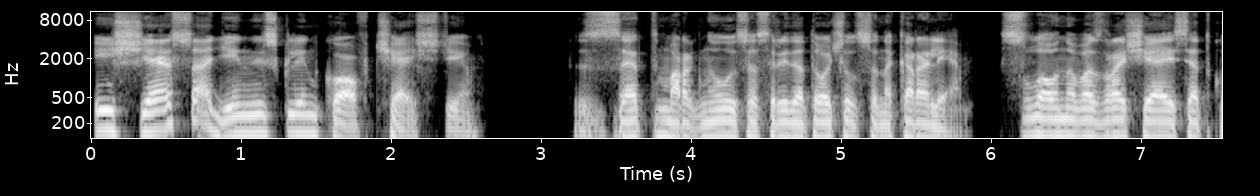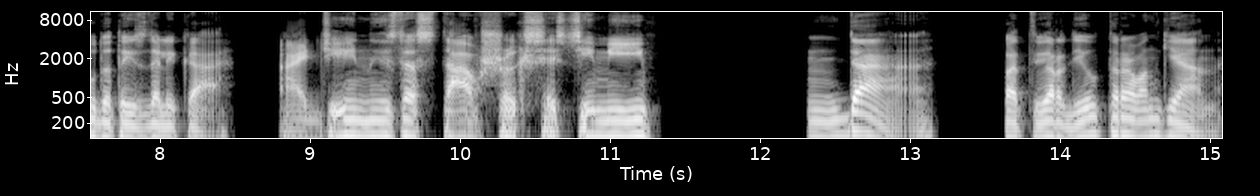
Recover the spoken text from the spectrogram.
Исчез один из клинков чести. Зет моргнул и сосредоточился на короле, словно возвращаясь откуда-то издалека. «Один из оставшихся семи?» «Да», — подтвердил Таравангиан.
